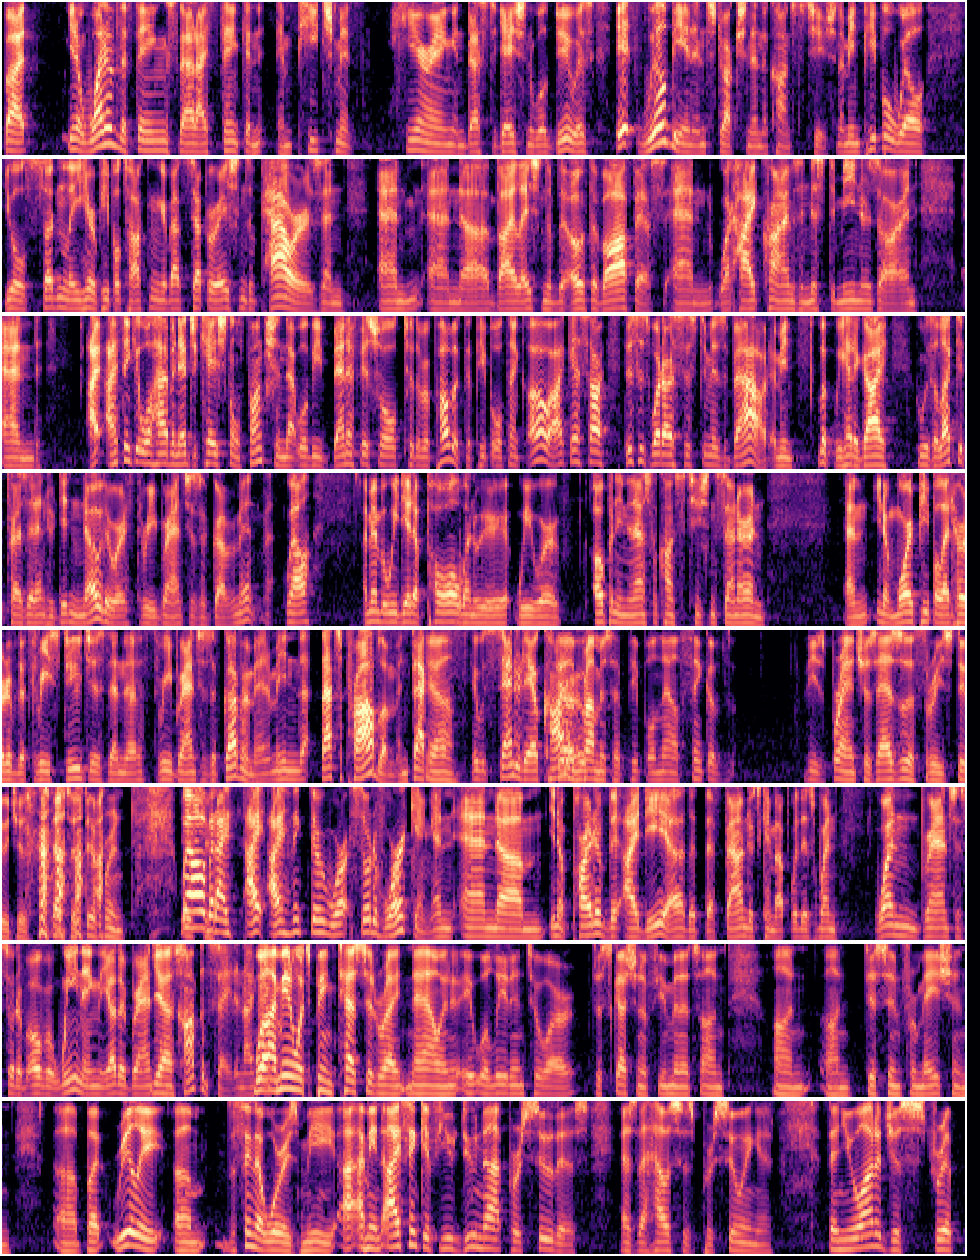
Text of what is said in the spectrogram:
But you know, one of the things that I think an impeachment hearing investigation will do is it will be an instruction in the Constitution. I mean, people will you'll suddenly hear people talking about separations of powers and and and uh, violation of the oath of office and what high crimes and misdemeanors are and and I, I, think it will have an educational function that will be beneficial to the republic. That people will think, oh, I guess our this is what our system is about. I mean, look, we had a guy who was elected president who didn't know there were three branches of government. Well, I remember we did a poll when we were, we were opening the National Constitution Center, and and you know more people had heard of the Three Stooges than the three branches of government. I mean, that, that's a problem. In fact, yeah. it was Sandra Day O'Connor. The problem is that people now think of these branches as the Three Stooges, but that's a different. well, issue. but I, I, I think they're wor- sort of working, and and um, you know part of the idea that the founders came up with is when one branch is sort of overweening, the other branches yes. compensate. And I well, I mean, what's being tested right now, and it will lead into our discussion a few minutes on on on disinformation. Uh, but really, um, the thing that worries me, I, I, mean, I think if you do not pursue this as the House is pursuing it, then you ought to just strip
